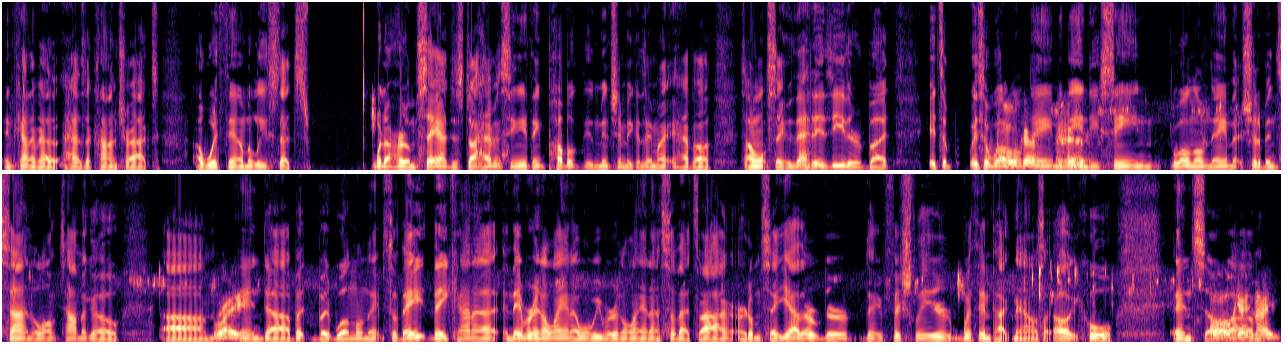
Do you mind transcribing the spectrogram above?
and kind of has a contract uh, with them. At least that's what I heard them say. I just I haven't seen anything publicly mentioned because they might have a. So I won't say who that is either. But it's a it's a well known okay. name in the indie scene. Well known name that should have been signed a long time ago. Um, Right. And uh, but but well known name. So they they kind of and they were in Atlanta when we were in Atlanta. So that's why I heard them say, yeah, they're they're they officially are with Impact now. I was like, oh, cool. And so oh, okay, um, nice.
